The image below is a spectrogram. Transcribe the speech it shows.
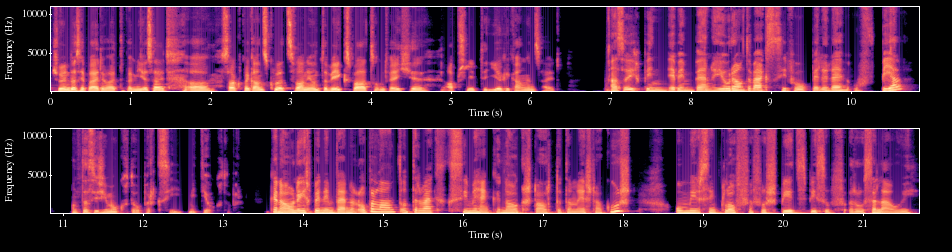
Schön, dass ihr beide heute bei mir seid. Äh, sagt mir ganz kurz, wann ihr unterwegs wart und welche Abschnitte ihr gegangen seid. Also ich bin eben im Berner Jura unterwegs von Bellelay auf Biel und das ist im Oktober, gewesen, Mitte Oktober. Genau, und ich bin im Berner Oberland unterwegs gewesen. Wir haben genau gestartet am 1. August und wir sind gelaufen von Spitz bis auf Roselaui.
